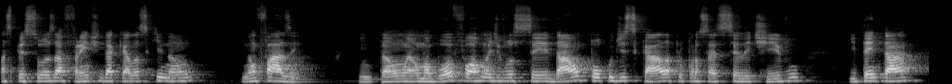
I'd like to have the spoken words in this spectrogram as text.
as pessoas à frente daquelas que não, não fazem. Então, é uma boa forma de você dar um pouco de escala para o processo seletivo e tentar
